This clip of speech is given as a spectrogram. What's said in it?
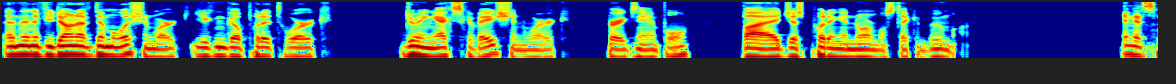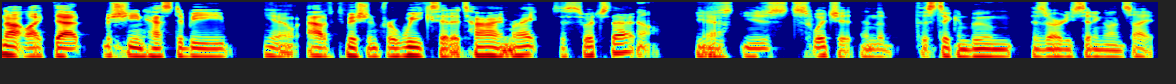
And then if you don't have demolition work, you can go put it to work doing excavation work, for example, by just putting a normal stick and boom on it. and it's not like that machine has to be you know out of commission for weeks at a time right to switch that No. You Yeah. just you just switch it and the, the stick and boom is already sitting on site.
